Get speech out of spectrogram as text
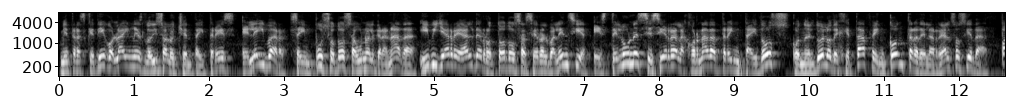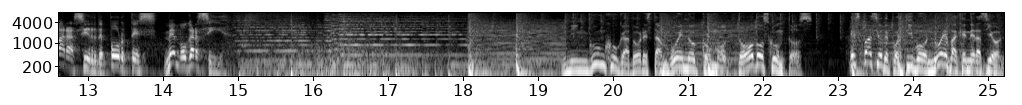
mientras que Diego Laines lo hizo al 83. El Eibar se impuso 2 a 1 al Granada y Villarreal derrotó 2 a 0 al Valencia. Este lunes se cierra la jornada 32 con el duelo de Getafe en contra de la Real Sociedad. Para Sir Deportes, Memo García. Jugador es tan bueno como todos juntos. Espacio Deportivo Nueva Generación.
